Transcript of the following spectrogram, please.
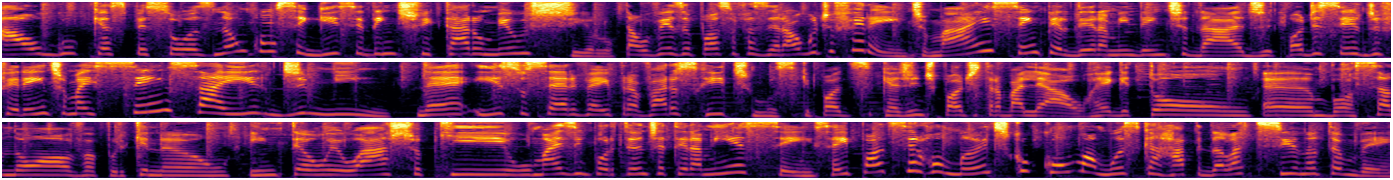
algo que as pessoas não conseguissem identificar o meu estilo. Talvez eu possa fazer algo diferente, mas sem perder a minha identidade. Pode ser diferente, mas sem sair de mim, né? E isso serve aí para vários ritmos que, pode, que a gente pode trabalhar. O reggaeton, é, bossa nova, por que não? Então eu acho que o mais importante é ter a minha essência e pode ser romântico com uma música rápida latina também.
